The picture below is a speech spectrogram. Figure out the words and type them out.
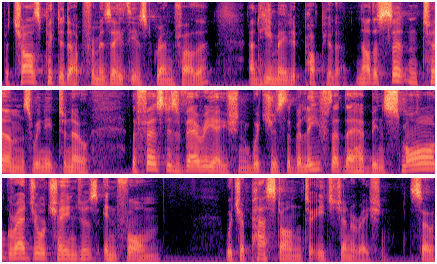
But Charles picked it up from his atheist grandfather and he made it popular. Now, there's certain terms we need to know. The first is variation, which is the belief that there have been small, gradual changes in form which are passed on to each generation. So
